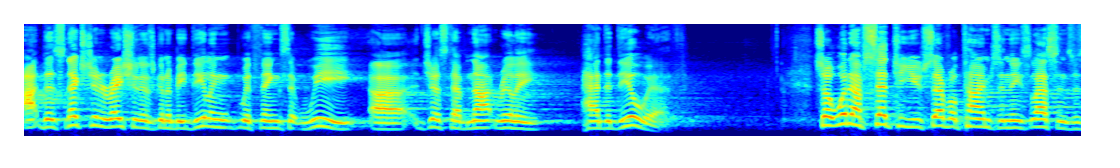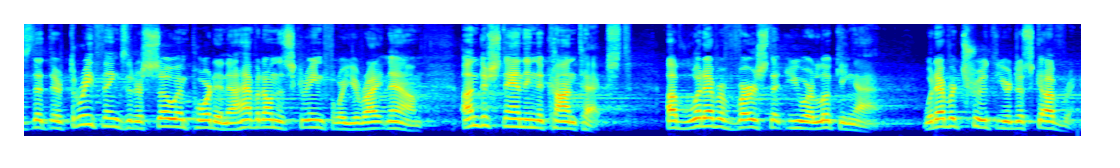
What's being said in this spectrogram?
I, this next generation is going to be dealing with things that we uh, just have not really had to deal with. So, what I've said to you several times in these lessons is that there are three things that are so important. I have it on the screen for you right now. Understanding the context of whatever verse that you are looking at, whatever truth you're discovering.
